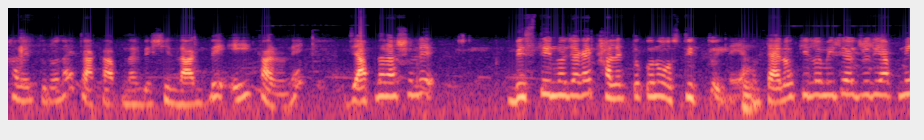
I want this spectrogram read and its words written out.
খালের তুলনায় টাকা আপনার বেশি লাগবে এই কারণে যে আপনার আসলে বিস্তীর্ণ জায়গায় খালের তো কোনো অস্তিত্বই নেই। এখন তেরো কিলোমিটার যদি আপনি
